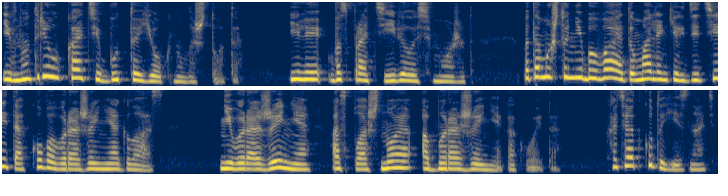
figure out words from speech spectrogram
и внутри у Кати будто ёкнуло что-то. Или воспротивилась, может. Потому что не бывает у маленьких детей такого выражения глаз. Не выражение, а сплошное обморожение какое-то. Хотя откуда ей знать?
